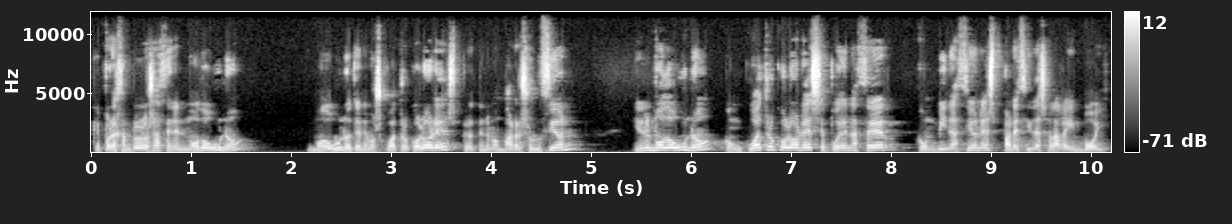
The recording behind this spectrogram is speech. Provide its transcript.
que por ejemplo los hacen en modo 1, en modo 1 tenemos cuatro colores, pero tenemos más resolución, y en el modo 1, con cuatro colores se pueden hacer combinaciones parecidas a la Game Boy.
